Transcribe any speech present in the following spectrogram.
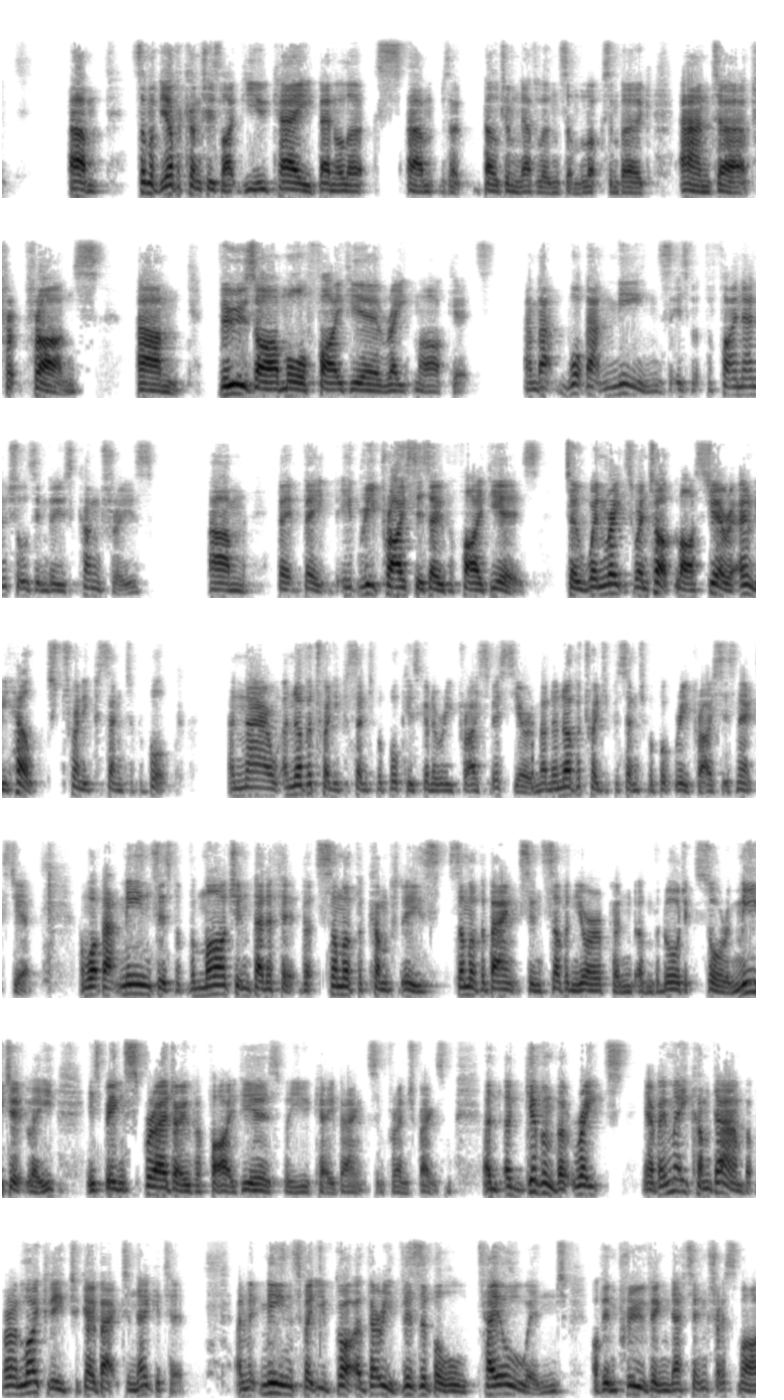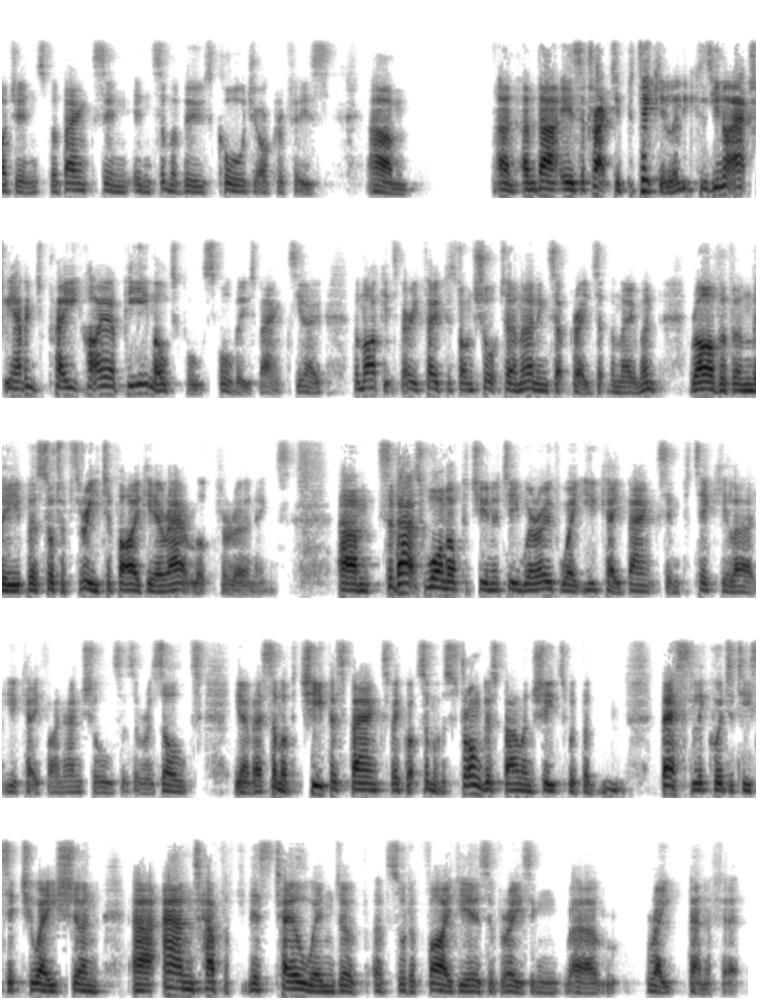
Um, some of the other countries like the UK, Benelux, um, Belgium, Netherlands, and Luxembourg, and uh, fr- France, um, those are more five-year rate markets. And that what that means is that the financials in those countries, um, they, they, it reprices over five years. So when rates went up last year, it only helped 20% of the book. And now another 20% of a book is going to reprice this year, and then another 20% of a book reprices next year. And what that means is that the margin benefit that some of the companies, some of the banks in Southern Europe and, and the Nordics saw immediately is being spread over five years for UK banks and French banks. And, and given that rates, you know, they may come down, but they're unlikely to go back to negative. And it means that you've got a very visible tailwind of improving net interest margins for banks in, in some of those core geographies. Um, and, and that is attractive, particularly because you're not actually having to pay higher PE multiples for those banks. You know, the market's very focused on short-term earnings upgrades at the moment, rather than the, the sort of three to five year outlook for earnings. Um, so that's one opportunity. We're overweight UK banks, in particular UK financials. As a result, you know they're some of the cheapest banks. They've got some of the strongest balance sheets with the best liquidity situation, uh, and have this tailwind of, of sort of five years of raising uh, rate benefit.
